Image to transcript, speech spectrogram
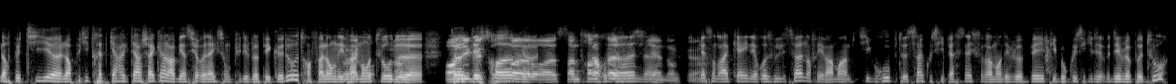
leurs petits, euh, leurs petits traits de caractère à chacun. Alors, bien sûr, il y en a qui sont plus développés que d'autres. Enfin, là, on est vraiment autour de Todd, Deathstroke, Gordon, hein, Cassandra Kane et Rose Wilson. Enfin, il y a vraiment un petit groupe de 5 ou 6 personnages qui sont vraiment développés. Et puis beaucoup qui développent autour.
